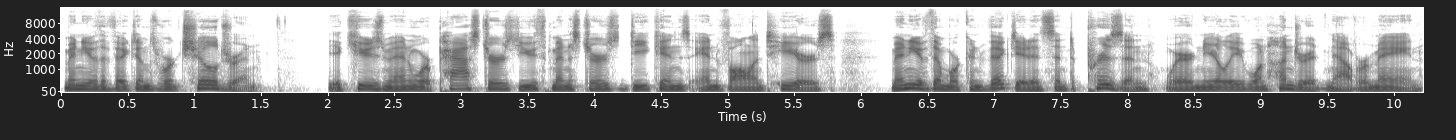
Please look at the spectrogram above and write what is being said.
Many of the victims were children. The accused men were pastors, youth ministers, deacons, and volunteers. Many of them were convicted and sent to prison, where nearly 100 now remain.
